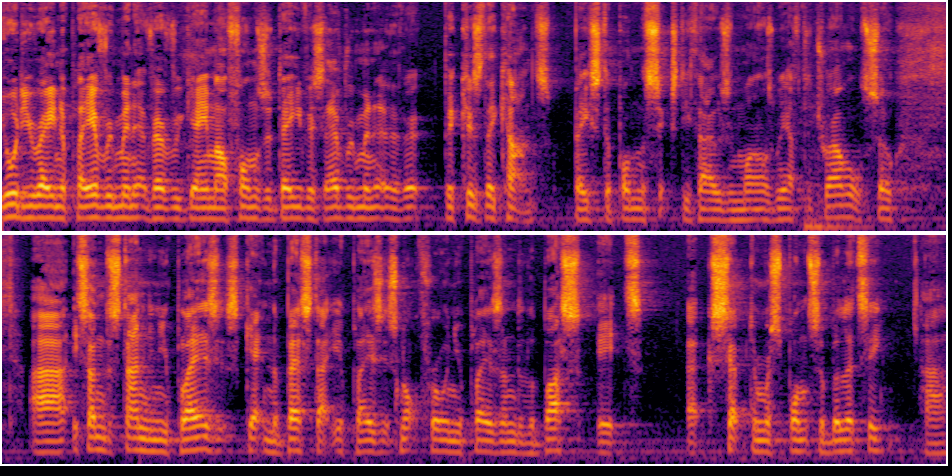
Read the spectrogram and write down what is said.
Yordy Reyna play every minute of every game, Alphonso Davies every minute of it? Because they can't, based upon the 60,000 miles we have to travel. So uh, it's understanding your players, it's getting the best out your players, it's not throwing your players under the bus, it's accepting responsibility. Uh,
